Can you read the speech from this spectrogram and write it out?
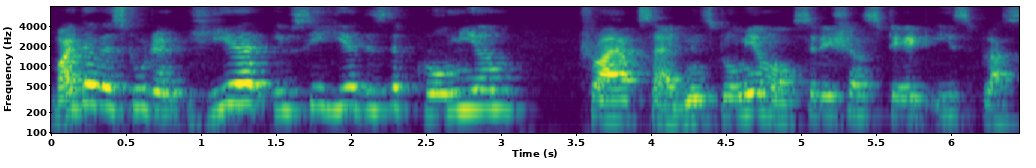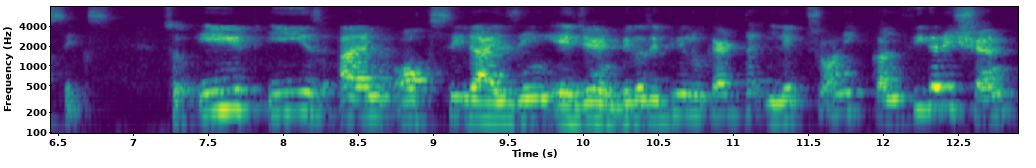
by the way student here you see here this is the chromium trioxide. Means chromium oxidation state is plus 6 so it is an oxidizing agent because if you look at the electronic configuration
